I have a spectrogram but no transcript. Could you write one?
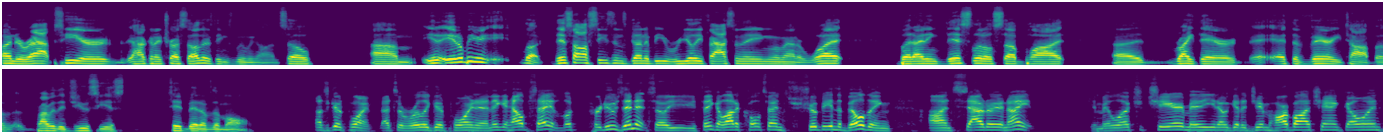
under wraps here. How can I trust other things moving on? So um, it, will be look, this off season is going to be really fascinating no matter what. But I think this little subplot uh, right there at the very top of probably the juiciest tidbit of them all. That's a good point. That's a really good point, and I think it helps. Hey, look, Purdue's in it, so you think a lot of Colts fans should be in the building on Saturday night. Give me a little extra cheer. Maybe you know get a Jim Harbaugh chant going.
